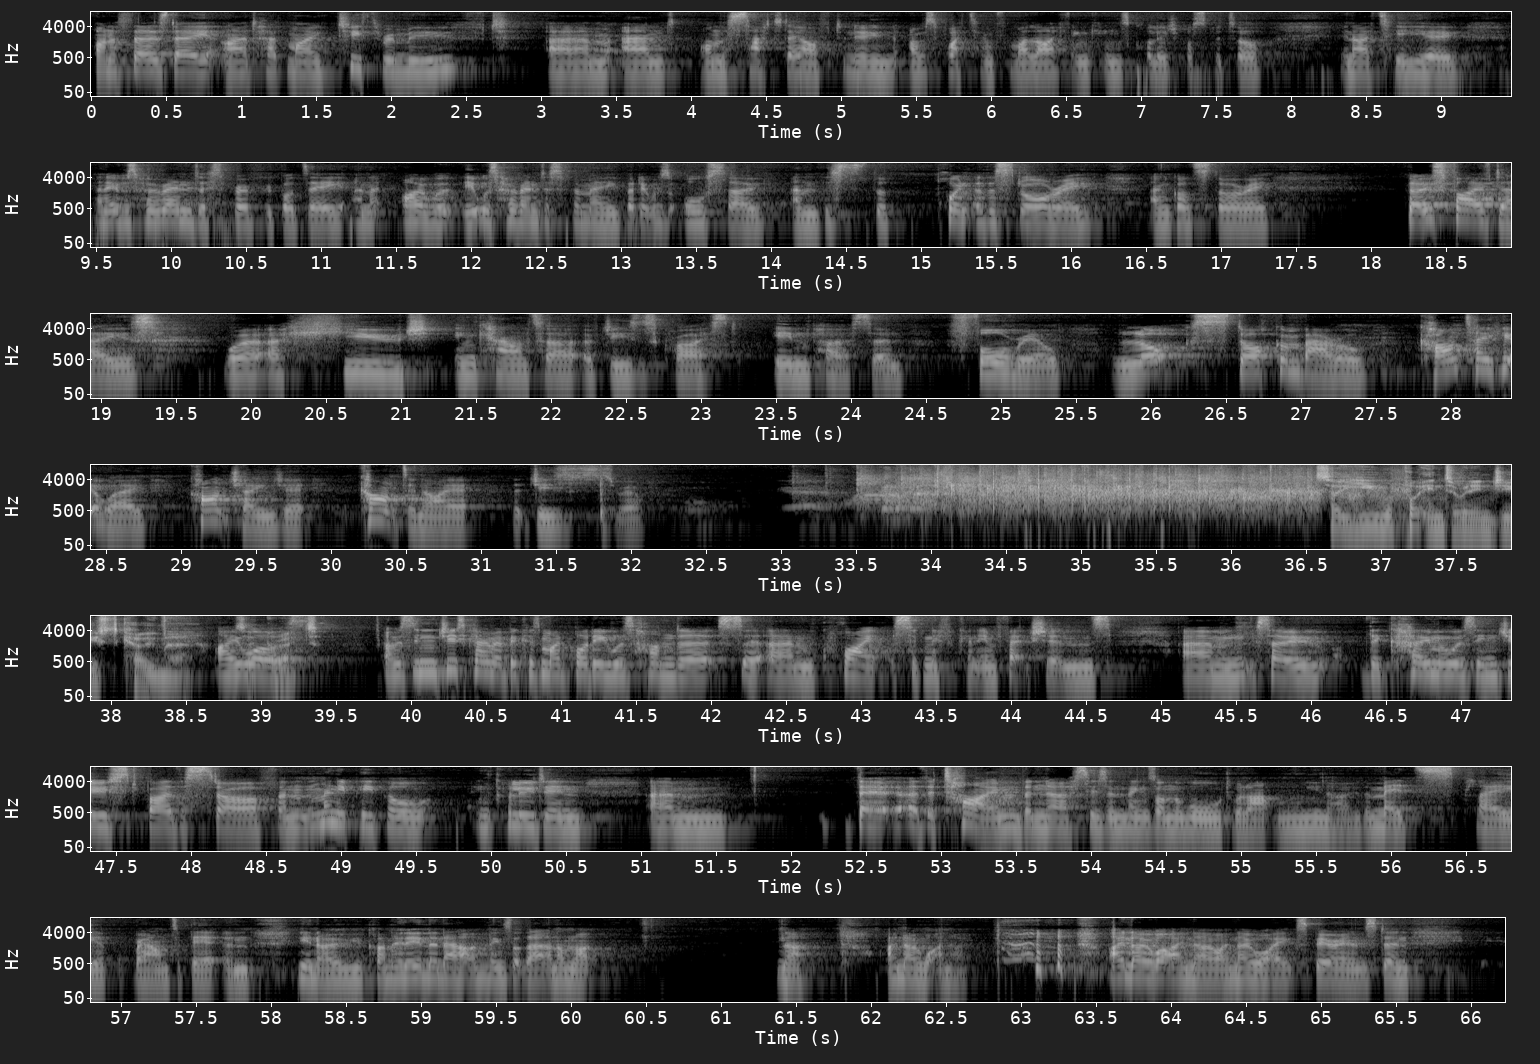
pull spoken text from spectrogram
on a Thursday, I'd had my tooth removed. Um, and on the Saturday afternoon, I was fighting for my life in King's College Hospital in ITU. And it was horrendous for everybody. And I, I it was horrendous for me, but it was also, and this is the point of the story and God's story, those five days were a huge encounter of Jesus Christ in person, for real, lock, stock, and barrel. Can't take it away, can't change it, can't deny it that Jesus is real. So you were put into an induced coma. I was. Correct? I was in induced coma because my body was under um, quite significant infections. Um, so the coma was induced by the staff, and many people, including um, at the time, the nurses and things on the ward were like, well, you know, the meds play around a bit, and you know, you're kind of in and out and things like that. And I'm like, nah, I know what I know. I know what I know. I know what I experienced. And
